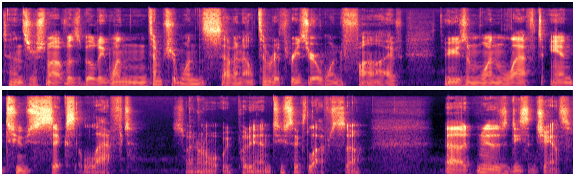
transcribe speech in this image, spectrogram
tensor small visibility, one temperature one seven, altimeter three zero one five. They're using one left and two six left. So I don't know what we put in. Two six left. So uh, there's a decent chance.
